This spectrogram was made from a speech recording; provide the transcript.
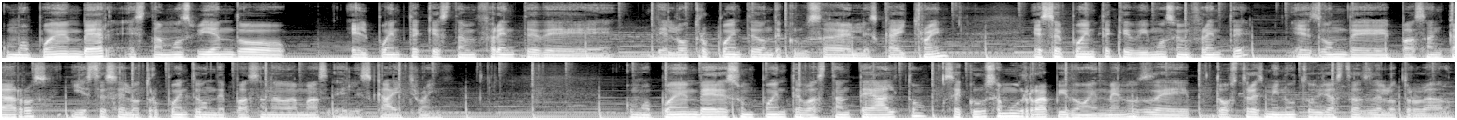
Como pueden ver estamos viendo el puente que está enfrente de, del otro puente donde cruza el SkyTrain. Ese puente que vimos enfrente es donde pasan carros y este es el otro puente donde pasa nada más el SkyTrain. Como pueden ver es un puente bastante alto, se cruza muy rápido, en menos de 2-3 minutos ya estás del otro lado.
